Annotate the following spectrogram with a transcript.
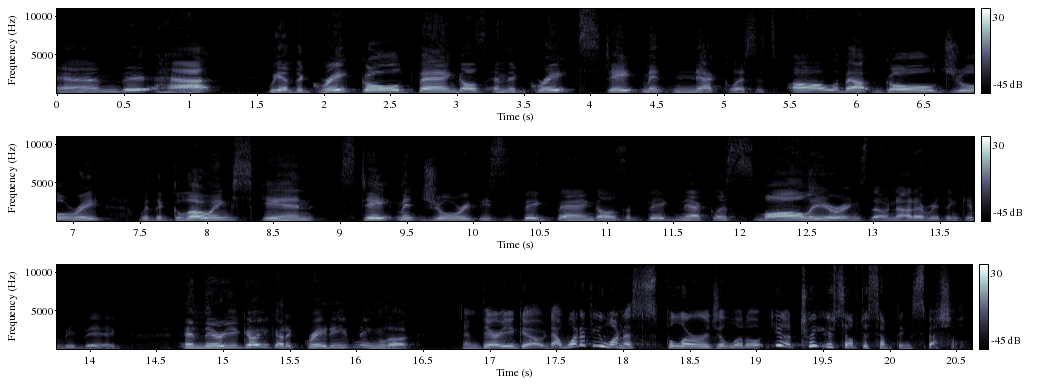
and the hat. We have the great gold bangles and the great statement necklace. It's all about gold jewelry with the glowing skin, statement jewelry pieces, big bangles, a big necklace, small earrings, though. Not everything can be big. And there you go. You got a great evening look. And there you go. Now, what if you want to splurge a little? You know, treat yourself to something special.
